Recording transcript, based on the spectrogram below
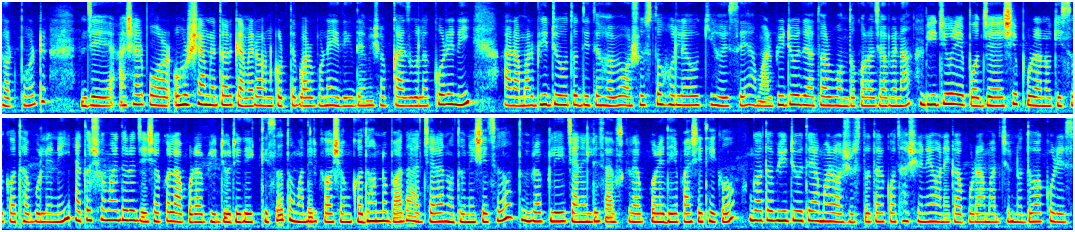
ঝটপট। যে আসার পর ওর সামনে তো আর ক্যামেরা অন করতে পারব না, এদিক দিয়ে আমি সব কাজগুলা করে নিই। আর আমার ভিডিও তো দিতে হবে, অসুস্থ হলেও কি হয়েছে, আমার ভিডিও দেওয়া তো আর বন্ধ করা যাবে না। ভিডিওর এ পর্যায়ে এসে পুরানো কিছু কথা বলে নিই। এত সময় ধরে যে সকল আপুরা ভিডিওটি দেখতেছো, তোমাদেরকে অসংখ্য ধন্যবাদ। আর যারা নতুন এসেছ, তোমরা প্লিজ চ্যানেলটি সাবস্ক্রাইব করে দিয়ে পাশে থেকো। গত ভিডিওতে আমার অসুস্থতার কথা শুনে অনেক আপুরা আমার জন্য দোয়া করেছ।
